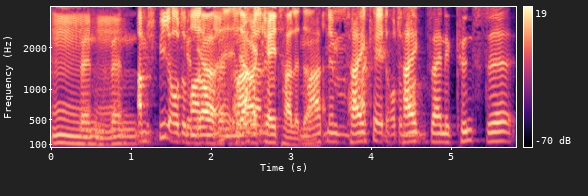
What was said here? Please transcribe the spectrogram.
Wenn, wenn Am Spielautomaten. Ja, ne? in der Arcade-Halle da. Marty dem zeigt, Arcade-Automaten. zeigt seine Künste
